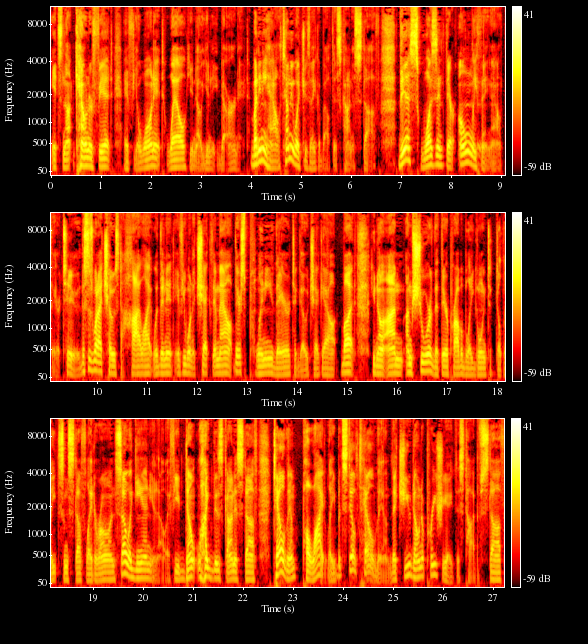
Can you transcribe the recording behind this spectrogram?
it's not counterfeit. If you want it, well, you know, you need to earn it. But anyhow, tell me what you think about this kind of stuff. This wasn't their only thing out there, too. This is what I chose to highlight within it. If you want to check them out, there's plenty there to go check out. But, you know, I'm I'm sure that they're probably going to delete some stuff later on. So again, you know, if you don't like this kind of stuff, tell them politely, but still tell them that you don't appreciate this type of stuff,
